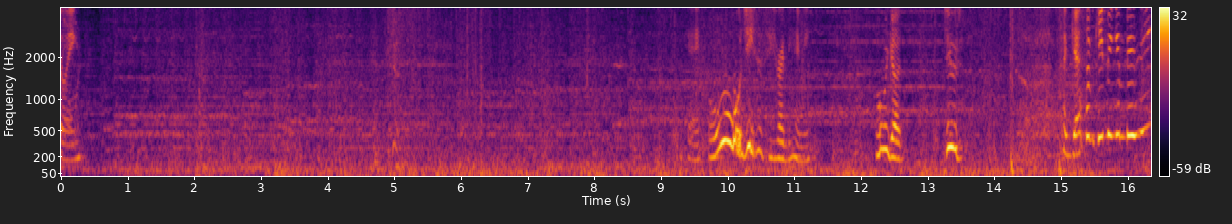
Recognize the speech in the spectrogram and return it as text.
doing? Okay. Ooh, Jesus, he's right behind me. Oh my god. Dude. I guess I'm keeping him busy?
